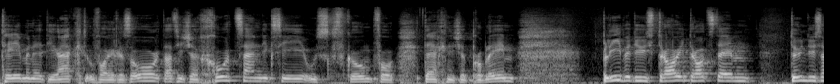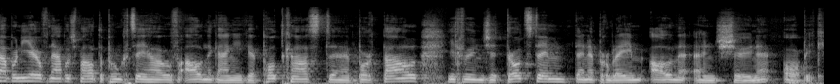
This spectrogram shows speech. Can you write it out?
Themen direkt auf eure Ohr. Das ist eine Kurzsendung aus Grund von technischen Problemen. Bleibt uns treu trotzdem. Tönt uns abonnieren auf nebelspalter.ch auf allen gängigen Podcast-Portalen. Ich wünsche trotzdem diesen Problem allen einen schönen Abend.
